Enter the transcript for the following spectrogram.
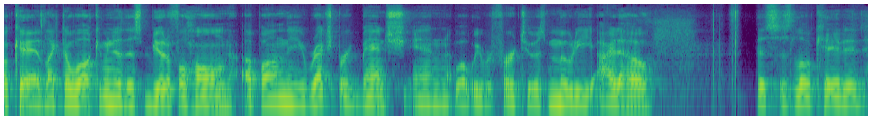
Okay, I'd like to welcome you to this beautiful home up on the Rexburg Bench in what we refer to as Moody, Idaho. This is located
